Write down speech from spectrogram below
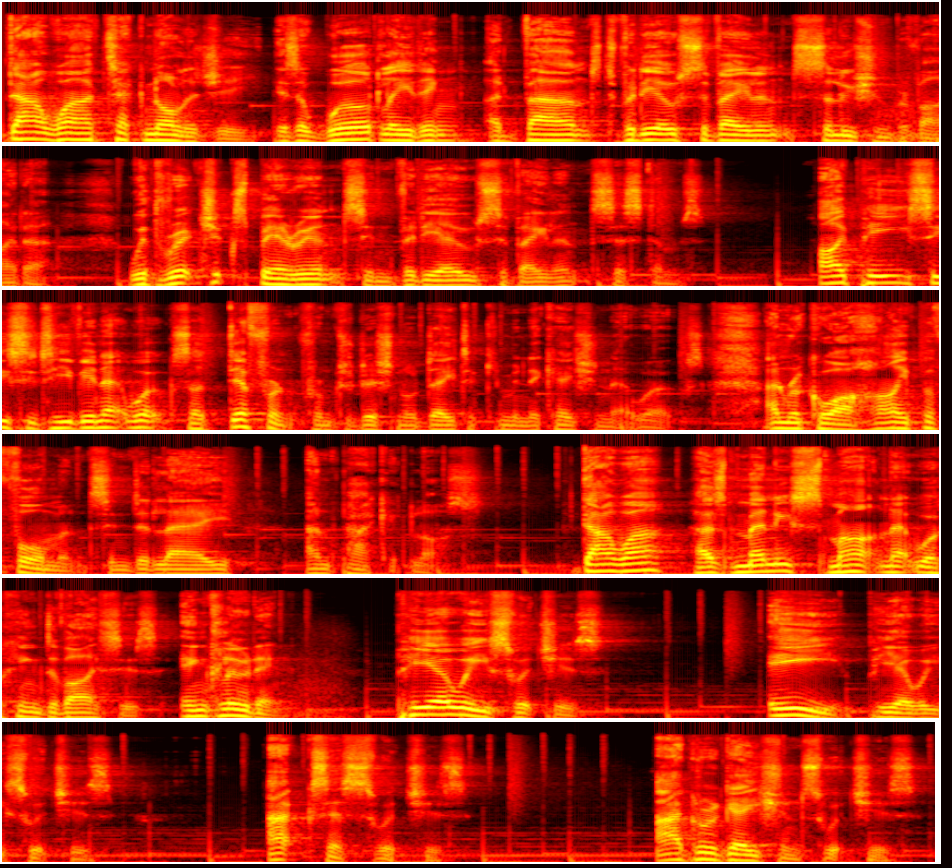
Dahua Technology is a world-leading advanced video surveillance solution provider with rich experience in video surveillance systems. IP CCTV networks are different from traditional data communication networks and require high performance in delay and packet loss. Dahua has many smart networking devices including PoE switches, ePoE switches, access switches, aggregation switches,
